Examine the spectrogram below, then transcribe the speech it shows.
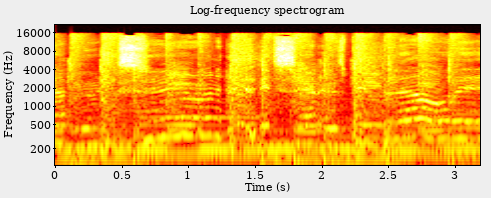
happening soon. Its scent has been blowing.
